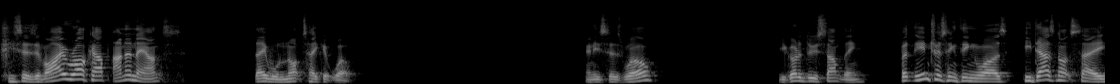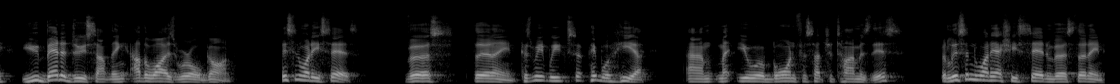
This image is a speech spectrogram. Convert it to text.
She says, if I rock up unannounced, they will not take it well. And he says, Well, you've got to do something. But the interesting thing was, he does not say, You better do something, otherwise we're all gone. Listen to what he says, verse 13. Because we, we, people here, um, you were born for such a time as this. But listen to what he actually said in verse 13.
